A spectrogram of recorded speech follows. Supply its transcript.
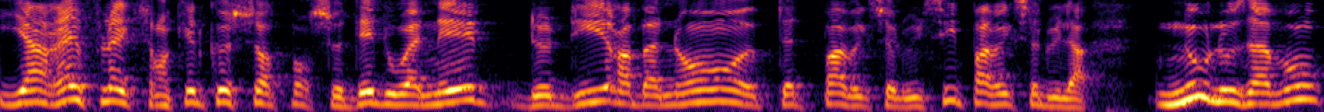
il y a un réflexe en quelque sorte pour se dédouaner de dire ah ben non euh, peut-être pas avec celui-ci pas avec celui-là. Nous nous avons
